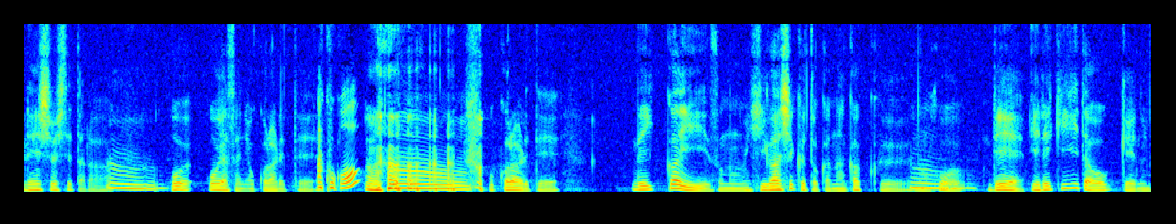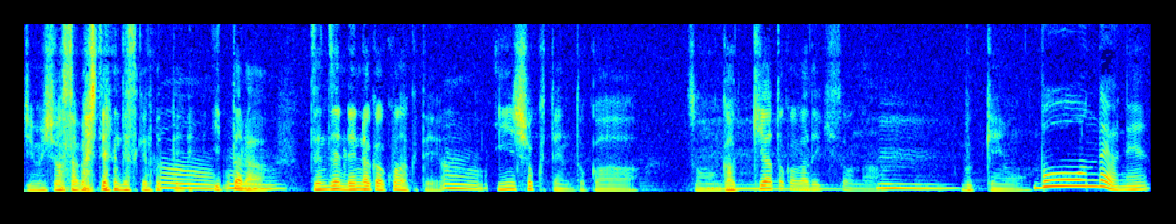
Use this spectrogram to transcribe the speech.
練習してたら、うん。お大家さんに怒られて。あここ？うん。怒られて。で一回その東区とか中区の方で、エレキギター OK の事務所を探してるんですけどって言ったらうん。全然連絡が来なくて、うん。飲食店とかその楽器屋とかができそうなうん。物件を、防音だよね。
